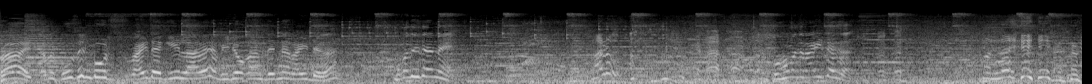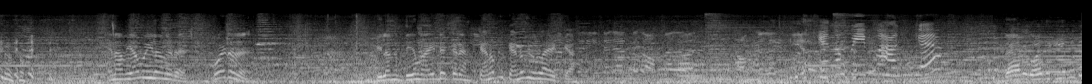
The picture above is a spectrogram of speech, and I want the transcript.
රයිට් අපි පූසින් බූට්ස් රයිඩ් එක ගිහිල්ලා ආවේ වීඩියෝ ගන්න දෙන්න රයිඩ් එක. මොකද හිතන්නේ? මලු. කොහොමද රයිඩ් එක? හොඳයි. එහෙනම් අපි යමු ඊළඟට. කොහෙටද? ඊළඟ තියෙන රයිඩ් එක කරා. කැනොපි කැනොපි ෆ්ලයි එක. ගියා. එනපි පාක්කේ දැන් අපි කොහෙද ගියපුද?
